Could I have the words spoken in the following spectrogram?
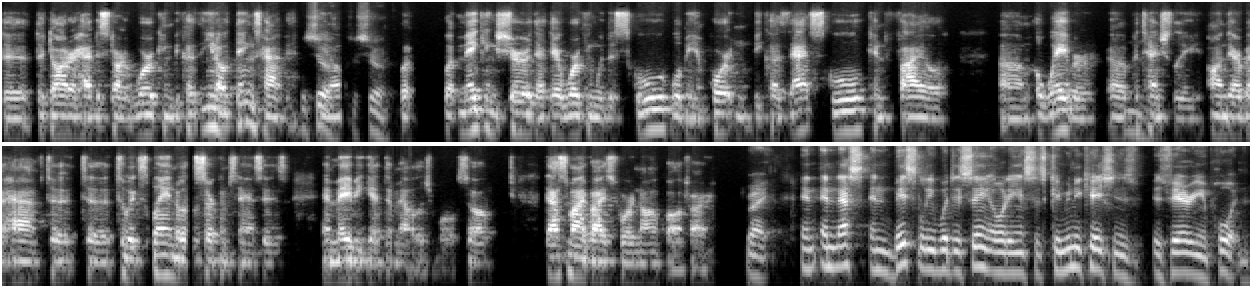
the the daughter had to start working because you know things happen. For sure, you know? for sure. But but making sure that they're working with the school will be important because that school can file um, a waiver uh, mm-hmm. potentially on their behalf to, to, to explain those circumstances and maybe get them eligible. So that's my advice for a non-qualifier. Right. And, and that's and basically what they're saying, audience, is communication is, is very important.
